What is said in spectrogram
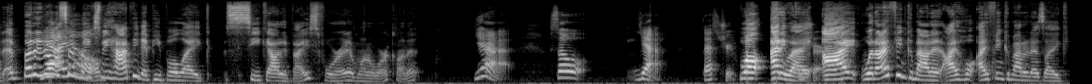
sad, but it Yeah, also makes me happy that people like seek out advice for it and want to work on it. yeah. So yeah, that's true. Well, anyway, sure. I when I think about it, I ho- I think about it as like,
